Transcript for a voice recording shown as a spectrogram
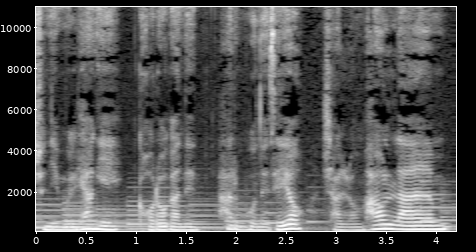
주님을 향해 걸어가는 하루 보내세요. 샬롬 하울람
